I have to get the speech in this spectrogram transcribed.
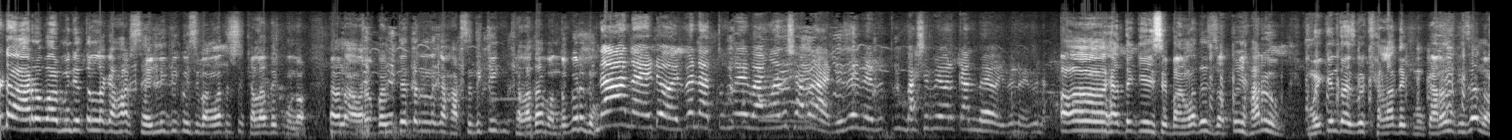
এটা আরও বার মিনিটের লাগে হারছে। এই লিগে কইছি বাংলাদেশের খেলা দেখব না? না আরও বার মিনিটের লাগে হারছে দেখি কি খেলাটা বন্ধ করে দেবো। না না এটা হইবে না। তুমি বাংলাদেশ আবার হারিয়ে যাবে তুমি বাসা পেয়ে কান ভাই হইবে না হইবে না। হাতে কি বাংলাদেশ যতই হারুক মই কিন্তু আজকে খেলা দেখব। কারণ কি জানো?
